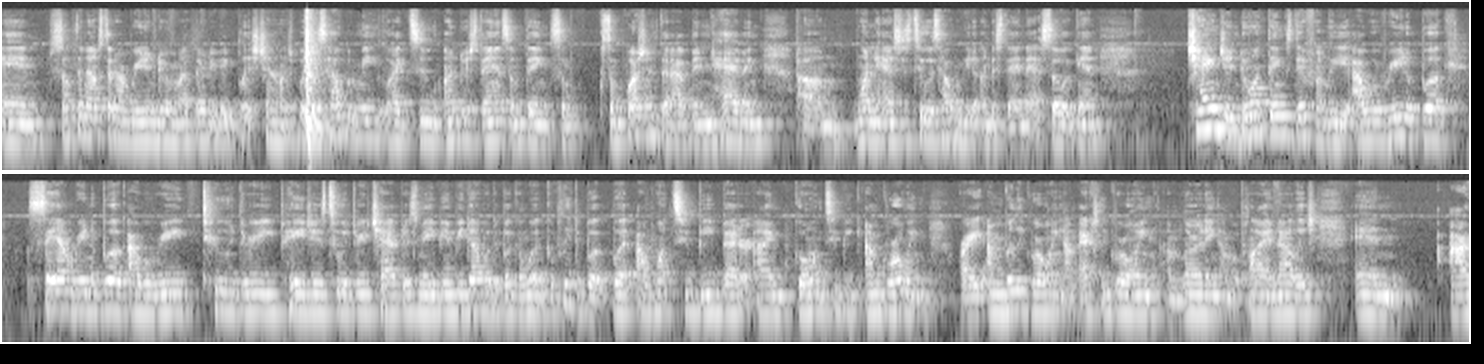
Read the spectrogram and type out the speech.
and something else that I'm reading during my 30 day blitz challenge, but it's helping me like to understand some things, some some questions that I've been having. Um, the answers to is helping me to understand that. So again, changing, doing things differently. I will read a book. Say I'm reading a book, I will read two or three pages, two or three chapters maybe and be done with the book and wouldn't complete the book. But I want to be better. I'm going to be, I'm growing, right? I'm really growing. I'm actually growing. I'm learning. I'm applying knowledge. And I,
